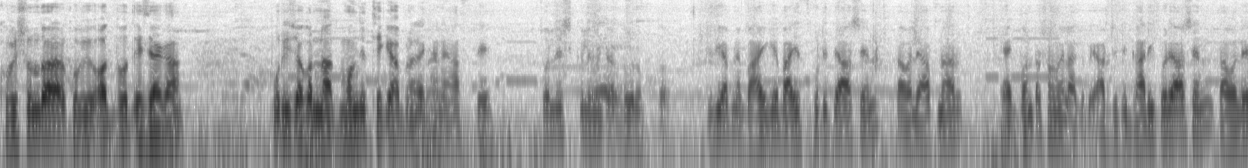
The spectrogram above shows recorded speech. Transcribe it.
খুবই সুন্দর আর খুবই অদ্ভুত এই জায়গা। পুরী জগন্নাথ মন্দির থেকে আপনার এখানে আসতে চল্লিশ কিলোমিটার দূরত্ব। যদি আপনি বাইকে বা স্কুটিতে আসেন, তাহলে আপনার এক ঘণ্টা সময় লাগবে। আর যদি গাড়ি করে আসেন, তাহলে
